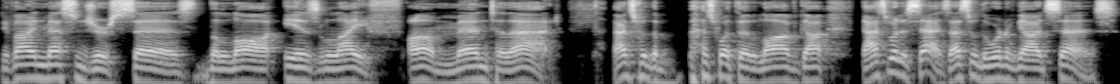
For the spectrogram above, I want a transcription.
Divine Messenger says the law is life. Amen to that. That's what the that's what the law of God, that's what it says. That's what the word of God says.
